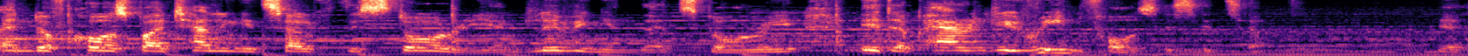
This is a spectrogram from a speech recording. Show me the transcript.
and of course, by telling itself this story and living in that story, it apparently reinforces itself. Yes.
